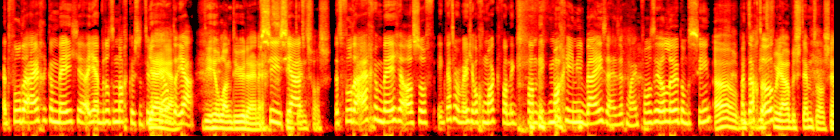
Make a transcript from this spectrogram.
Het voelde eigenlijk een beetje... Jij bedoelt de nachtkus natuurlijk. Ja, ja. Die heel lang duurde en echt Precies, ja, intens was. het voelde eigenlijk een beetje alsof... Ik werd er een beetje ongemakkelijk van. Ik, van, ik mag hier niet bij zijn, zeg maar. Ik vond het heel leuk om te zien. Oh, dat het dacht niet ook- voor jou bestemd was, zeg het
